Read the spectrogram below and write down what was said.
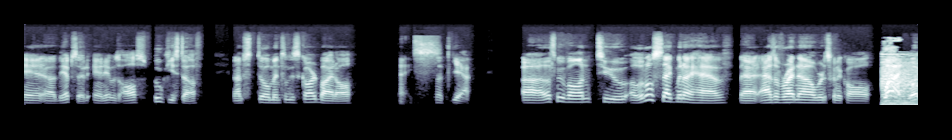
and uh, the episode, and it was all spooky stuff. And I'm still mentally scarred by it all. Nice. But yeah. Uh, let's move on to a little segment I have that, as of right now, we're just gonna call What "What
